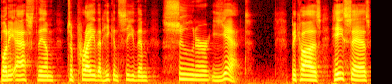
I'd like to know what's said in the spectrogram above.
but he asks them to pray that he can see them sooner yet. Because he says,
